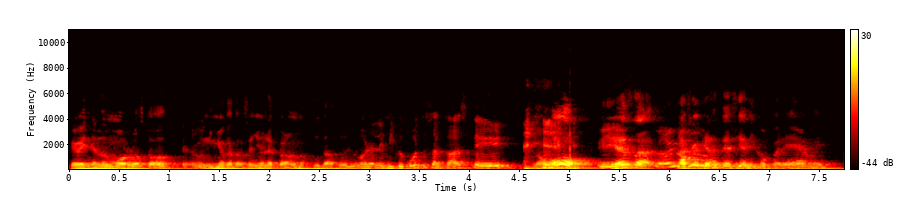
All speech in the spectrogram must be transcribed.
Que vendían los morros todos. Un niño de 14 años le pegaron unos putazos, güey. Órale, mijo, ¿cuánto sacaste? No, y esa, Ay, las no. cajeras te decían, hijo, espérame.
